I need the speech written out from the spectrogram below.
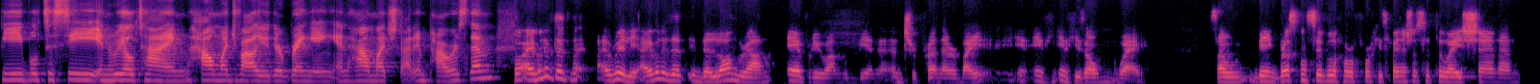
be able to see in real time how much value they're bringing and how much that empowers them. So i believe that i really i believe that in the long run everyone would be an entrepreneur by in, in his own way. So being responsible for for his financial situation and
